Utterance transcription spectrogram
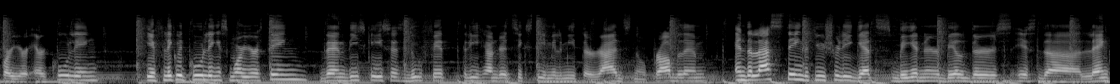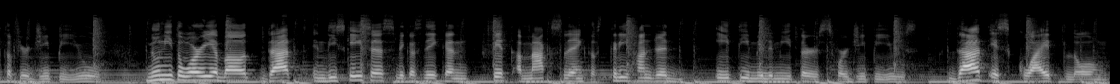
for your air cooling. If liquid cooling is more your thing, then these cases do fit 360 millimeter rads, no problem. And the last thing that usually gets beginner builders is the length of your GPU. No need to worry about that in these cases because they can fit a max length of 380 millimeters for GPUs. That is quite long.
